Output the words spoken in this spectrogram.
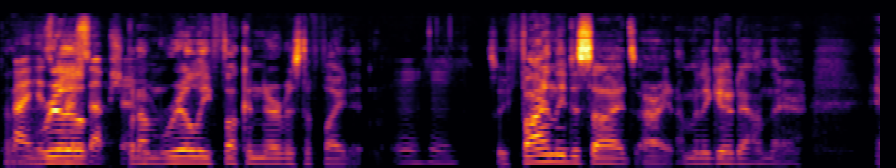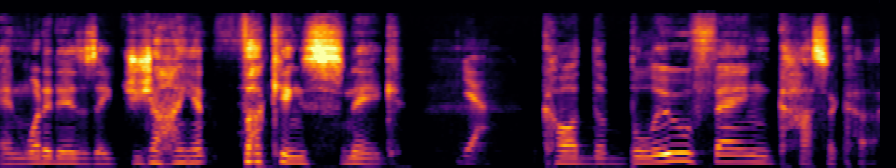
but By I'm his real, perception. but I'm really fucking nervous to fight it. Mm-hmm. So he finally decides, all right, I'm gonna go down there, and what it is is a giant fucking snake Yeah. called the Blue Fang Kasaka.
